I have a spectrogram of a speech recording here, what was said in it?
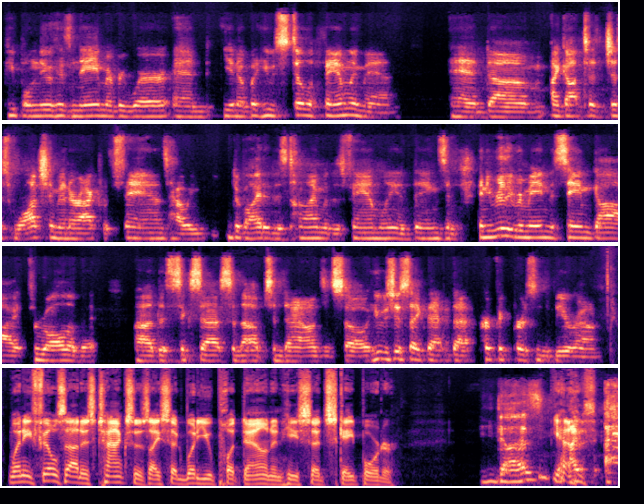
People knew his name everywhere, and you know, but he was still a family man and um, I got to just watch him interact with fans, how he divided his time with his family and things, and and he really remained the same guy through all of it, uh, the success and the ups and downs, and so he was just like that that perfect person to be around. When he fills out his taxes, I said, "What do you put down?" And he said, "Skateboarder." He does. Yes. I,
